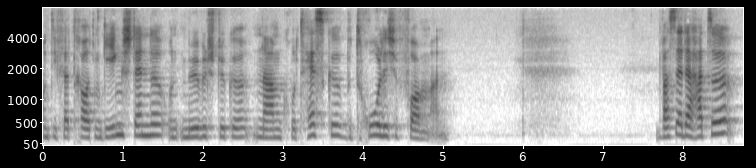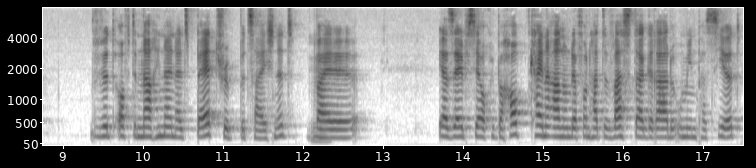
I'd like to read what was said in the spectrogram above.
und die vertrauten Gegenstände und Möbelstücke nahmen groteske, bedrohliche Formen an. Was er da hatte, wird oft im Nachhinein als Bad Trip bezeichnet, weil er selbst ja auch überhaupt keine Ahnung davon hatte, was da gerade um ihn passiert.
